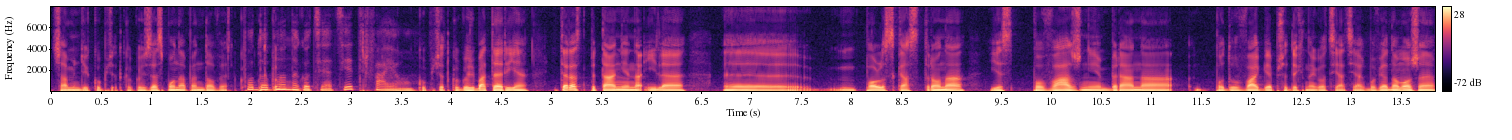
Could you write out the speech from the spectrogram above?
trzeba będzie kupić od kogoś zespół napędowy, od Podobno negocjacje trwają. kupić od kogoś baterię. I teraz pytanie, na ile y, polska strona jest poważnie brana pod uwagę przy tych negocjacjach, bo wiadomo, że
